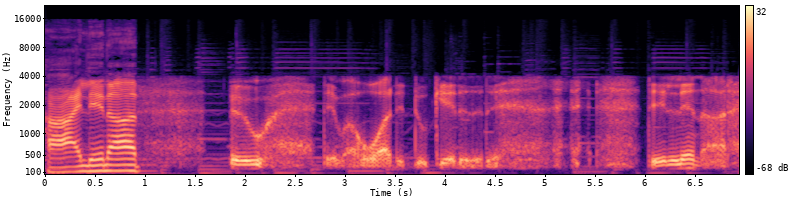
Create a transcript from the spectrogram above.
Hej, Lennart. Det er Lennart.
